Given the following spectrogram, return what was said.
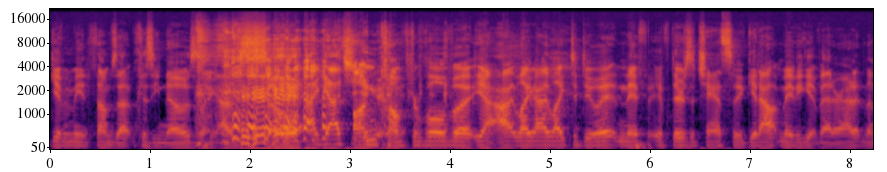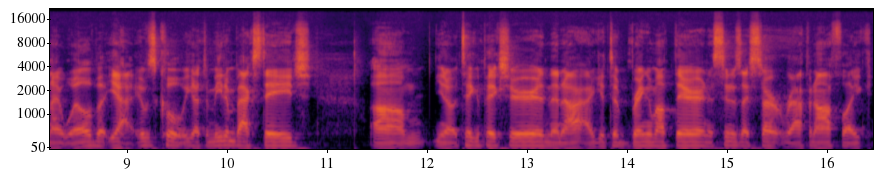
giving me the thumbs up because he knows like I was so I got you. uncomfortable. But yeah, I like I like to do it, and if if there's a chance to get out, and maybe get better at it, then I will. But yeah, it was cool. We got to meet him backstage. Um, you know, take a picture, and then I, I get to bring him up there. And as soon as I start rapping off like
